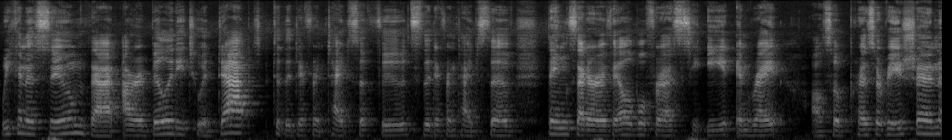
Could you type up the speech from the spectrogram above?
we can assume that our ability to adapt to the different types of foods, the different types of things that are available for us to eat, and right, also preservation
